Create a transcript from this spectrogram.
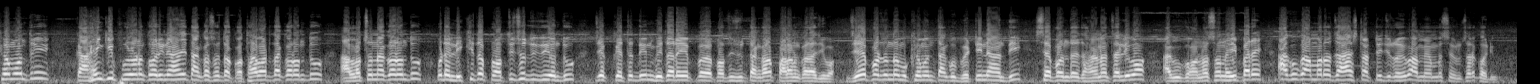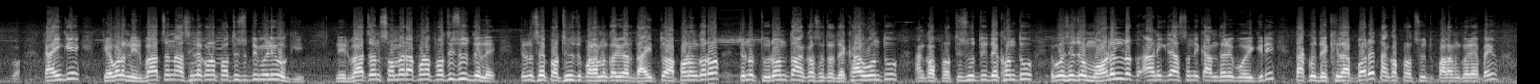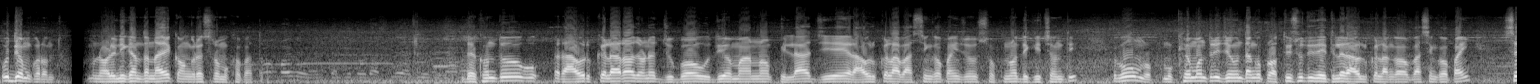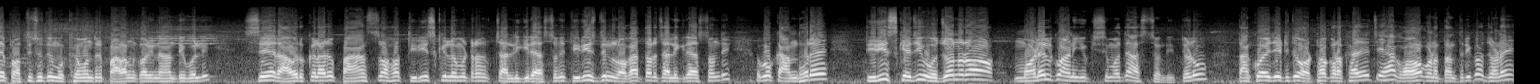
মুখ্যমন্ত্রী কাহিকি পূরণ করে না তাঁর সহ কথাবার্তা করতু আলোচনা করতু গোটে লিখিত প্রতিশ্রুতি দিও যে কতদিন ভিতরে প্রতিশ্রুতি তাঁর পালন করা যে পর্যন্ত মুখ্যমন্ত্রী তাঁর ভেটি না সে পর্যন্ত ধারণা চালব আগুক অনশন হয়ে পড়ে আগুক আমার যা স্ট্রাটেজি রহব আমি আমার সে অনুসারে করবু কাহিকি কেবল নির্বাচন আসলে কোণ প্রতিশ্রুতি মিলব কি নির্বাচন সময় আপনার প্রতিশ্রুতি দেলে তেমন সে প্রতিশ্রুতি পালন করার দায়িত্ব আপনার তেমন তুরন্ত সহ দেখা হুঁতু আপনার প্রতিশ্রুতি দেখুন এবং সে যে মডেল আনিক আসুন কান্ধরে বইকি তাকে দেখা পরে তাঁর প্রতিশ্রুতি পালন করা উদ্যম করতু নলিনীকান্ত নায়ক কংগ্রেসর মুখপাত্র ଦେଖନ୍ତୁ ରାଉରକେଲାର ଜଣେ ଯୁବ ଉଦୀୟମାନ ପିଲା ଯିଏ ରାଉରକେଲାବାସୀଙ୍କ ପାଇଁ ଯେଉଁ ସ୍ୱପ୍ନ ଦେଖିଛନ୍ତି ଏବଂ ମୁଖ୍ୟମନ୍ତ୍ରୀ ଯେଉଁ ତାଙ୍କୁ ପ୍ରତିଶ୍ରୁତି ଦେଇଥିଲେ ରାଉରକେଲାଙ୍କ ବାସୀଙ୍କ ପାଇଁ ସେ ପ୍ରତିଶ୍ରୁତି ମୁଖ୍ୟମନ୍ତ୍ରୀ ପାଳନ କରିନାହାନ୍ତି ବୋଲି ସେ ରାଉରକେଲାରୁ ପାଞ୍ଚଶହ ତିରିଶ କିଲୋମିଟର ଚାଲିକରି ଆସୁଛନ୍ତି ତିରିଶ ଦିନ ଲଗାତାର ଚାଲିକରି ଆସୁଛନ୍ତି ଏବଂ କାନ୍ଧରେ ତିରିଶ କେଜି ଓଜନର ମଡ଼େଲକୁ ଆଣିକି ସେ ମଧ୍ୟ ଆସିଛନ୍ତି ତେଣୁ ତାଙ୍କୁ ଏଇ ଯେଉଁ ଅଟକ ରଖାଯାଇଛି ଏହା ଗଣତାନ୍ତ୍ରିକ ଜଣେ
